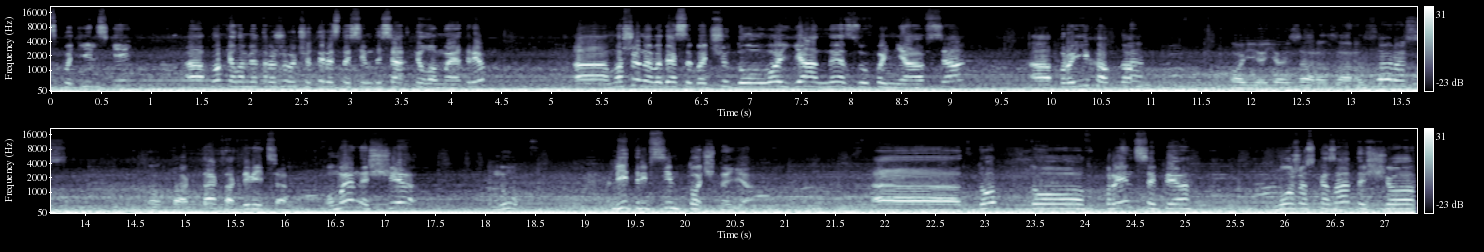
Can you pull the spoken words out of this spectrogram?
Кам'янець-Подільський е, по кілометражу 470 кілометрів. Е, Машина веде себе чудово, я не зупинявся. Е, Проїхав до. Ой-ой-ой, зараз, зараз, зараз. О, так, так, так, дивіться. У мене ще ну, літрів 7 точно є. Тобто, в принципі, можу сказати, що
